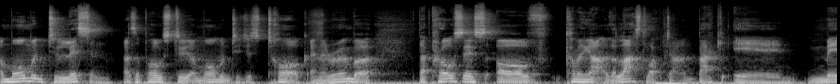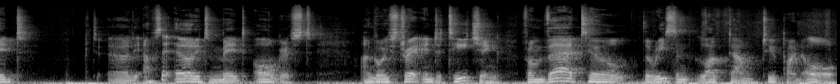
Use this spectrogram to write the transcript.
a moment to listen as opposed to a moment to just talk and i remember that process of coming out of the last lockdown back in mid to early, I would say early to mid August, and going straight into teaching. From there till the recent lockdown 2.0,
